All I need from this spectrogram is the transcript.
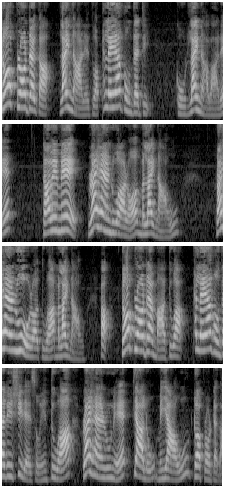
dot product ကလိုက်နာတယ်သူကဖလဲရဂုံသက်တိကိုလိုက်နာပါတယ်ဒါပေမဲ့ right hand rule ကတော့မလိုက်နာဘူး right hand rule ကိုတော့ तू ကမလိုက်နာဘူးအဲ့ dot product မှာ तू က ဖလဲရကုန်သက်တည်ရှိတယ်ဆိုရင် तू က right hand rule နဲ့ပြလို့မရဘူး dot product က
